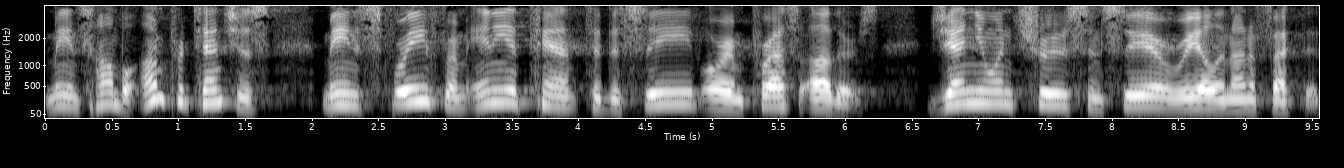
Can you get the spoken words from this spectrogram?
means humble. Unpretentious means free from any attempt to deceive or impress others. Genuine, true, sincere, real, and unaffected.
